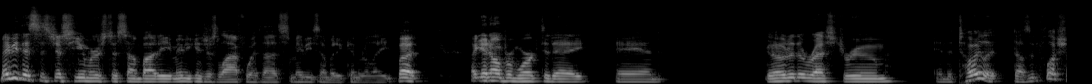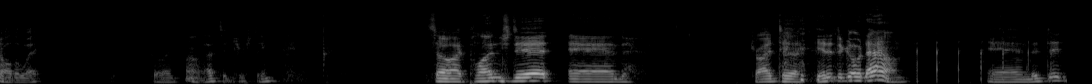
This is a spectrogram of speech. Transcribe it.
maybe this is just humorous to somebody. Maybe you can just laugh with us. Maybe somebody can relate. But I get home from work today and go to the restroom, and the toilet doesn't flush all the way. Going, oh, that's interesting. So I plunged it and tried to get it to go down and it did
